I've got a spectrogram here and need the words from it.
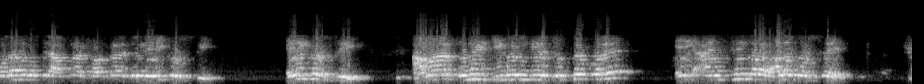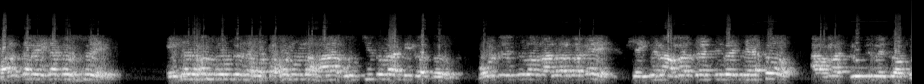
প্রধানমন্ত্রী আপনার সরকারের জন্য এই করছি এই করছি। আমার পুলিশ জীবন দিয়ে যুদ্ধ করে এই আইন শৃঙ্খলা ভালো করছে, সরকার এটা করছে, এটা যখন বলতে যাব, তখন বলল হ্যাঁ উচিত ওরা ঠিক আছে ভোট হয়েছিল নাগারবাগে সেইখানে আমার প্রার্থী পেয়েছে এত, আর আমার ডিউটি পেয়েছে অত।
